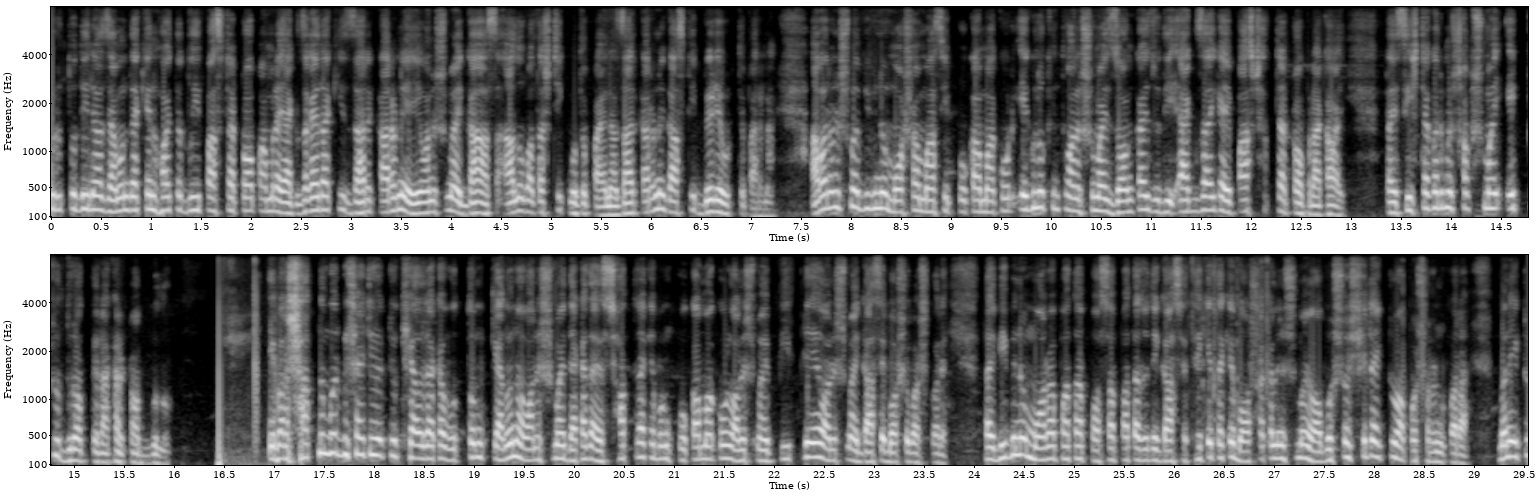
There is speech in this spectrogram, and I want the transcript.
গুরুত্ব দিই না। যেমন দেখেন, হয়তো দুই, পাঁচটা টপ আমরা এক জায়গায় রাখি, যার কারণে অনেক সময় গাছ, আলো, বাতাস ঠিক মতো পায় না, যার কারণে গাছটি বেড়ে উঠতে পারে না। আবার অনেক সময় বিভিন্ন মশা, মাছি পোকা মাকড় এগুলো কিন্তু অনেক সময় জঙ্কায় যদি এক জায়গায় পাঁচ, সাতটা টপ রাখা হয়, তাই চেষ্টা করবেন সবসময় একটু দূরত্বে রাখার টপগুলো। এবার সাত নম্বর বিষয়টিও একটু খেয়াল রাখা উত্তম, কেননা অনেক সময় দেখা যায় ছত্রাক এবং পোকামাকড় অনেক সময় পিঁপড়ে, অনেক সময় গাছে বসবাস করে। তাই বিভিন্ন মরা পাতা, পচা পাতা যদি গাছে থেকে থাকে, বর্ষাকালীন সময় অবশ্যই সেটা একটু অপসারণ করা মানে একটু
